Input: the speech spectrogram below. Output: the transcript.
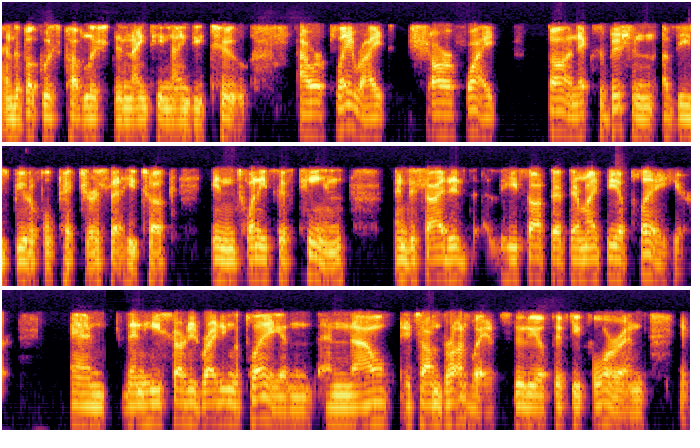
And the book was published in 1992. Our playwright, Sharr White, saw an exhibition of these beautiful pictures that he took in 2015 and decided he thought that there might be a play here. And then he started writing the play, and, and now it's on Broadway at Studio 54, and it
